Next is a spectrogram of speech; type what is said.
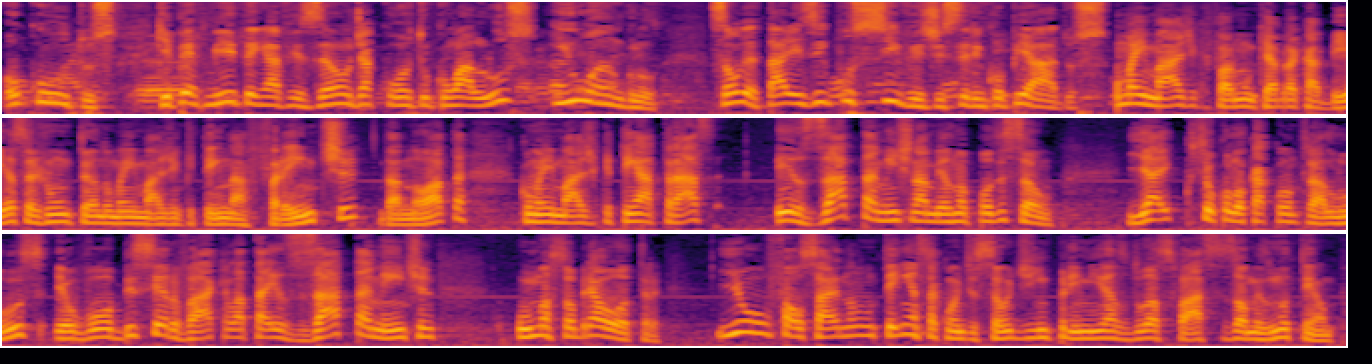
ocultos, que permitem a visão de acordo com a luz e o ângulo. São detalhes impossíveis de serem copiados. Uma imagem que forma um quebra-cabeça, juntando uma imagem que tem na frente da nota com uma imagem que tem atrás, exatamente na mesma posição. E aí, se eu colocar contra a luz, eu vou observar que ela está exatamente uma sobre a outra. E o falsário não tem essa condição de imprimir as duas faces ao mesmo tempo.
